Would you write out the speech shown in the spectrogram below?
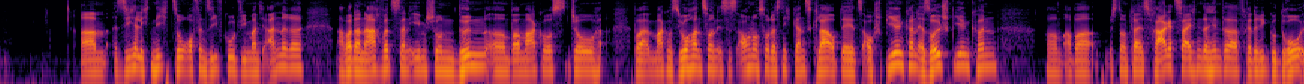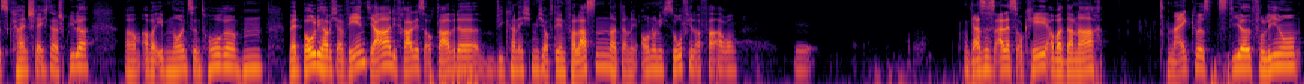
Ähm, sicherlich nicht so offensiv gut wie manche andere, aber danach wird es dann eben schon dünn. Ähm, bei Markus Joe, bei Markus Johansson ist es auch noch so, dass nicht ganz klar, ob der jetzt auch spielen kann. Er soll spielen können, ähm, aber ist noch ein kleines Fragezeichen dahinter. Frederic Gaudreau ist kein schlechter Spieler, ähm, aber eben 19 Tore. Hm. Matt Boldy habe ich erwähnt. Ja, die Frage ist auch da wieder, wie kann ich mich auf den verlassen? Hat dann auch noch nicht so viel Erfahrung. Das ist alles okay, aber danach Nyquist, Steele, Folino,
